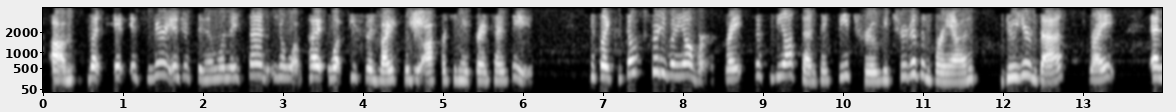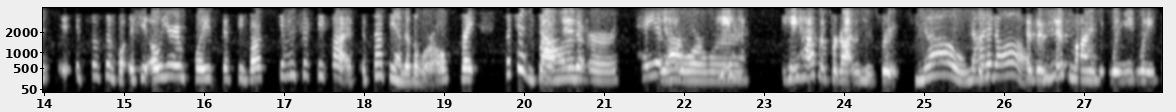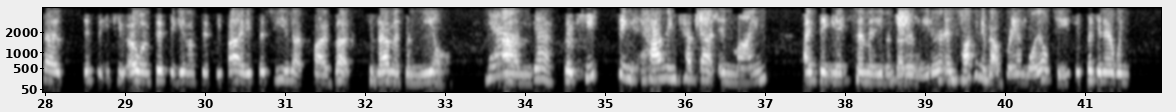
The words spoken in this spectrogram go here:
Um, but it, it's very interesting. And when they said, you know, what what piece of advice would you offer to new franchisees? He's like, don't screw anybody over, right? Just be authentic, be true, be true to the brand, do your best, right? And it- it's so simple. If you owe your employees 50 bucks, give them 55. It's not the end of the world, right? Such as Well, down to earth, pay it Yeah. forward. He he hasn't forgotten his roots. no, not at all. As in his mind, when you when he says if if you owe him fifty, give him fifty five. He said to you that's five bucks. To them, it's a meal. Yeah, um, yeah. So keeping having kept that in mind, I think makes him an even better leader. And talking about brand loyalty, he said, you know, when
